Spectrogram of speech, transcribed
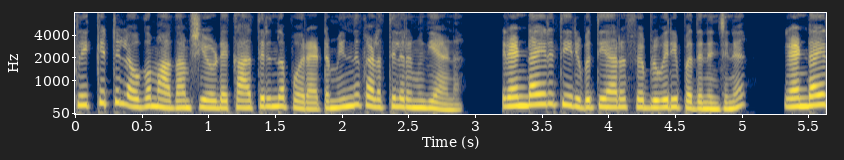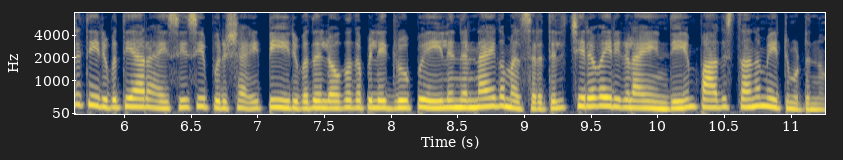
ക്രിക്കറ്റ് ലോകം ആകാംക്ഷയോടെ കാത്തിരുന്ന പോരാട്ടം ഇന്ന് കളത്തിലിറങ്ങുകയാണ്. രണ്ടായിരത്തി ഇരുപത്തിയാറ് ഫെബ്രുവരി പതിനഞ്ചിന് രണ്ടായിരത്തി ഇരുപത്തിയാറ് ഐ സി സി പുരുഷ ടി ഇരുപത് ലോകകപ്പിലെ ഗ്രൂപ്പ് എയിലെ നിർണായക മത്സരത്തിൽ ചിരവൈരികളായ ഇന്ത്യയും പാകിസ്ഥാനും ഏറ്റുമുട്ടുന്നു.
